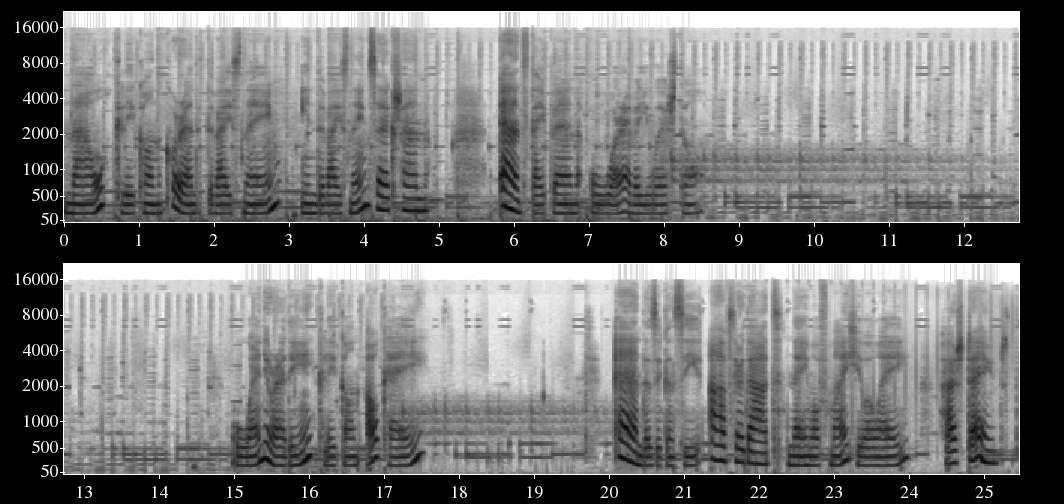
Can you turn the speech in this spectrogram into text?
Now click on Current device name in Device Name section and type in wherever you wish to. When you're ready, click on OK. And as you can see, after that, name of my Huawei has changed.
